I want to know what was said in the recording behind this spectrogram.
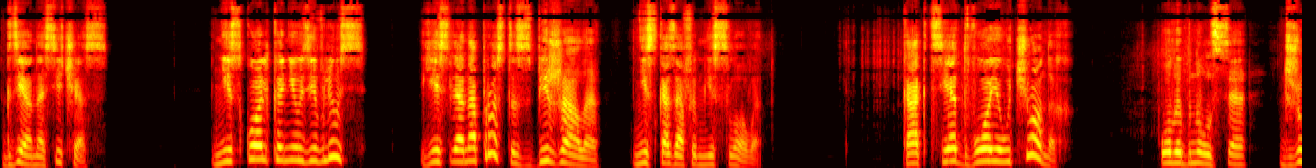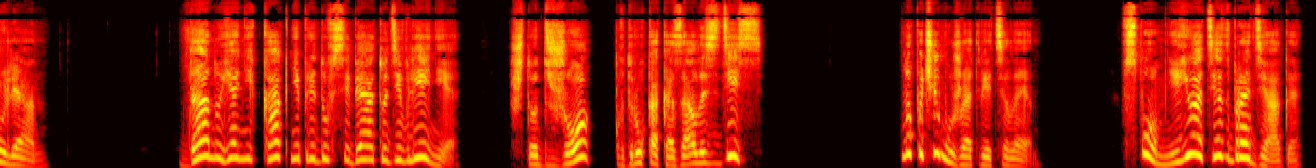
где она сейчас. Нисколько не удивлюсь, если она просто сбежала, не сказав им ни слова. Как те двое ученых, — улыбнулся Джулиан. Да, но я никак не приду в себя от удивления, что Джо вдруг оказалась здесь. — Ну почему же? — ответила Энн. — Вспомни, ее отец бродяга.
